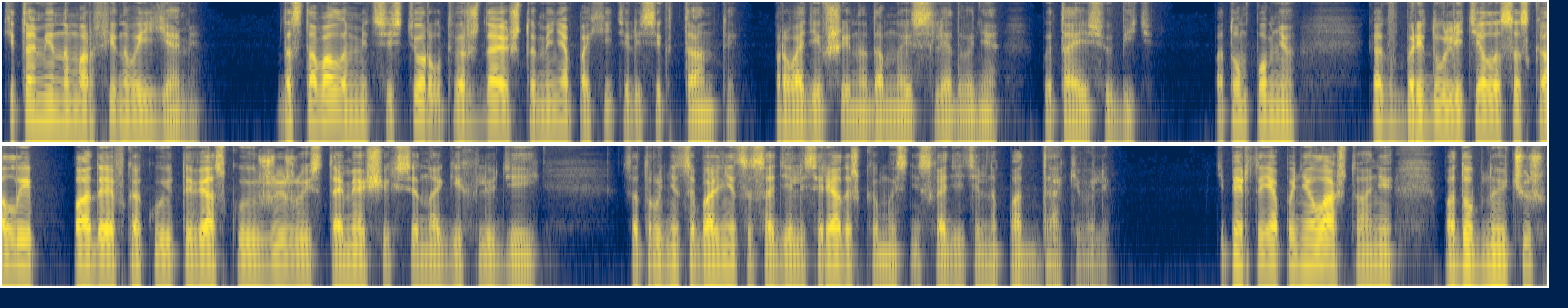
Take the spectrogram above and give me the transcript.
кетаминно-морфиновой яме. Доставала медсестер, утверждая, что меня похитили сектанты, проводившие надо мной исследования, пытаясь убить. Потом помню, как в бреду летела со скалы, падая в какую-то вязкую жижу из томящихся ногих людей. Сотрудницы больницы садились рядышком и снисходительно поддакивали. Теперь-то я поняла, что они подобную чушь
